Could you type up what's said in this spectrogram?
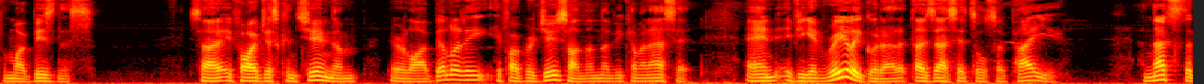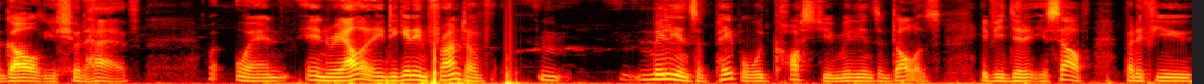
for my business. So if I just consume them, they're a liability. If I produce on them, they become an asset. And if you get really good at it, those assets also pay you. And that's the goal you should have when in reality to get in front of millions of people would cost you millions of dollars if you did it yourself. But if you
